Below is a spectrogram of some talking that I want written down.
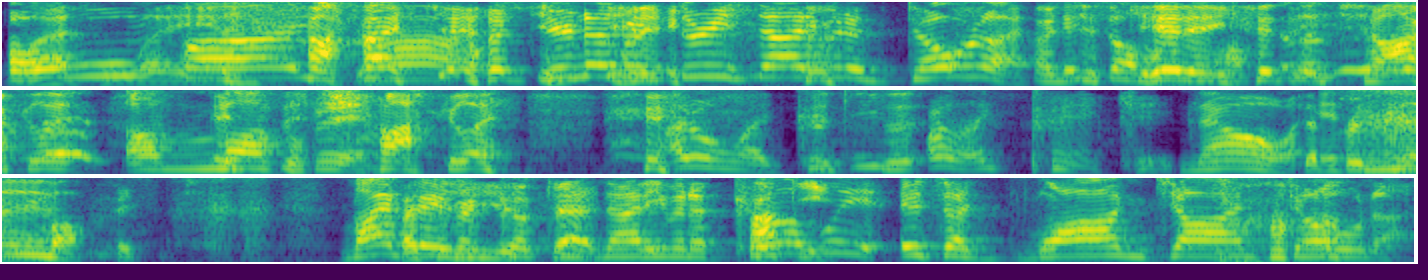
Well, that's oh lame. my I'm gosh. just Your number kidding. three's not even a donut. I'm it's just kidding. muffin. It's a chocolate. a muffin. It's muffin. the chocolate. I don't like cookies. the- I like pancakes. No, except it's for the- muffins. My That's favorite you just cookie's said. not even a cookie. Probably- It's a Long John donut.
